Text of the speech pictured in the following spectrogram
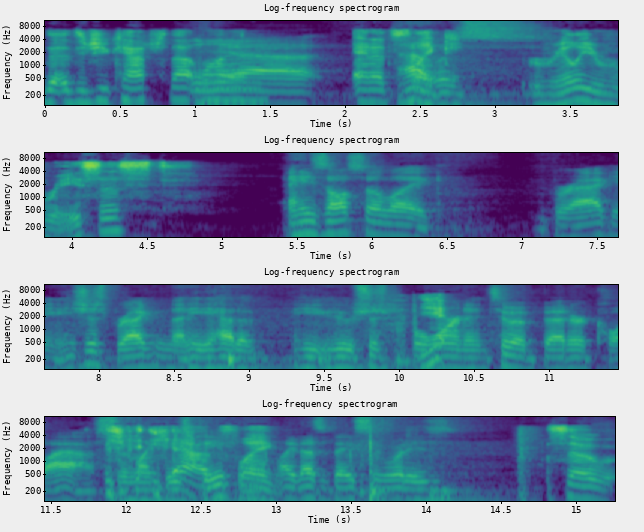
Th- did you catch that line? Yeah. And it's like was. really racist. And he's also like bragging. He's just bragging that he had a he, he was just born into a better class than like Yeah, these people. like- Like, that's basically what he's. So,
